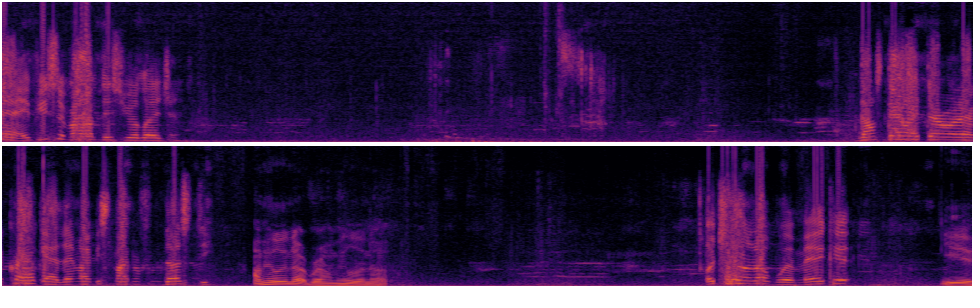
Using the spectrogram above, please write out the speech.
E-man, if you survive this, you're a legend. Don't stand right there where that crack at. They might be sniping from Dusty. I'm healing up, bro. I'm healing up. What you healing up with, make it? Yeah.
